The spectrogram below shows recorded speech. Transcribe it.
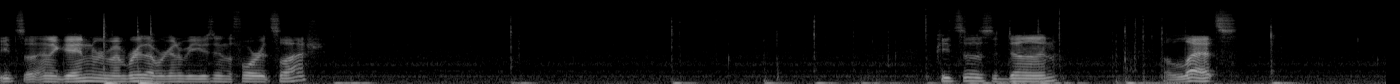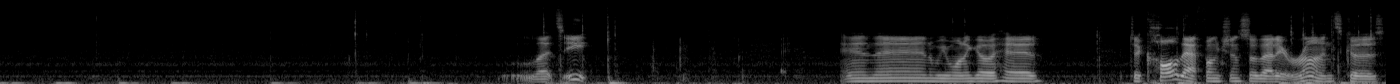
Pizza. And again, remember that we're going to be using the forward slash. Pizza's done. Let's let's eat. And then we want to go ahead to call that function so that it runs because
